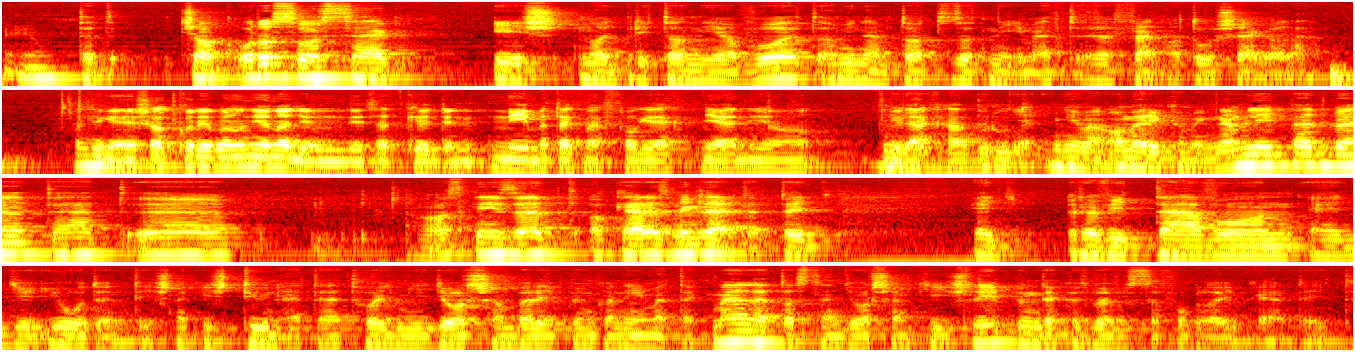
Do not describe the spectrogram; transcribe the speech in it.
Igen. Tehát csak Oroszország és Nagy-Britannia volt, ami nem tartozott német fennhatóság alá. Hát igen, és akkoriban ugye nagyon nézett ki, hogy a németek meg fogják nyerni a világháborút. Nyilván Amerika még nem lépett be, tehát ha azt nézed, akár ez még lehetett egy, egy rövid távon egy jó döntésnek is tűnhetett, hogy mi gyorsan belépünk a németek mellett, aztán gyorsan ki is lépünk, de közben visszafoglaljuk Erdélyt.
